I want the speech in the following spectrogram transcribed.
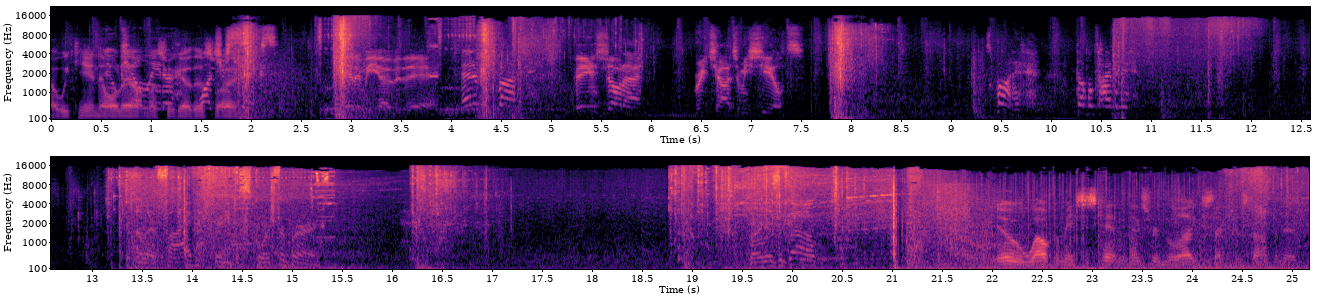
Oh, we can't hold out unless we go this way. Enemy over there. Enemy spotted. Being shot at. Recharging my shields. Spotted. Double timing it. Alert 5, ready to score for burn. Burn is a go. Yo, welcome Aces Kitten. Thanks for the likes. Thanks for stopping in.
